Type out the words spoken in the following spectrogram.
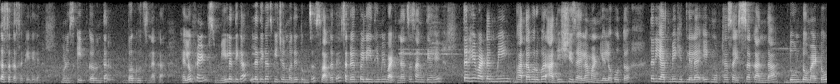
कसं कसं केलेलं आहे. म्हणून स्किप करून तर बघूच नका. हॅलो फ्रेंड्स मी लतिका. लतिकाच किचनमध्ये तुमचं स्वागत आहे. सगळ्यात पहिले इथे मी वाटणाचं सांगते आहे. तर हे वाटण मी भाताबरोबर आधीच शिजायला मांडलेलं होतं. तर यात मी घेतलेला एक मोठ्या साईजचा कांदा दोन टोमॅटो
